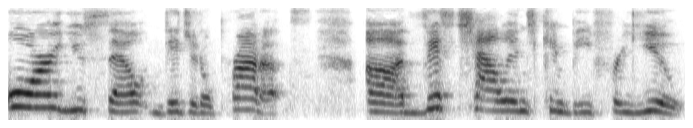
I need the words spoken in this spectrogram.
or you sell digital products, uh, this challenge can be for you.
